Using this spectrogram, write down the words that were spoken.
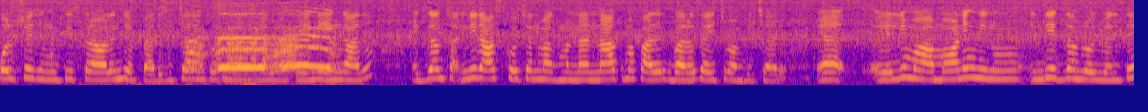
పోలీస్ స్టేషన్ తీసుకురావాలని చెప్పారు. విచారణ కోసం ఏం కాదు ఎగ్జామ్స్ అన్నీ రాసుకోవచ్చు అని మాకు నాకు మా ఫాదర్కి భరోసా ఇచ్చి పంపించారు. వెళ్ళి మా మార్నింగ్ నేను హిందీ ఎగ్జామ్ రోజు వెళ్తే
